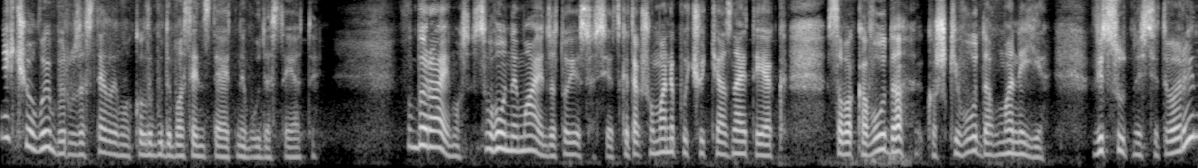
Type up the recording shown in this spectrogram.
нічого, виберу, застелимо, коли буде басейн стояти, не буде стояти. Вибираємо. Свого немає, зато є сусідське. Так що в мене почуття, знаєте, як собаковода, кошківода в мене є. Відсутності тварин,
